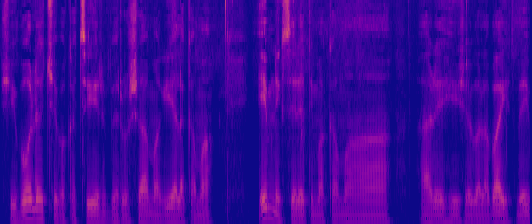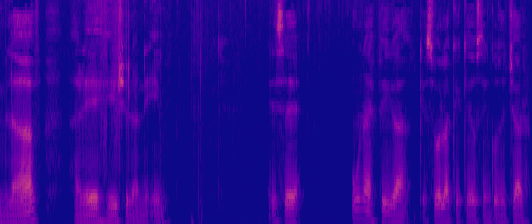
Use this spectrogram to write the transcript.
Shibolet shebakatzir berosha magia la kama. Im nixeret. Arehi Shel Balabait, Lav, Arehi Shel Dice, una espiga que sola que quedó sin cosechar,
